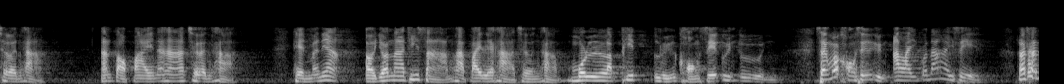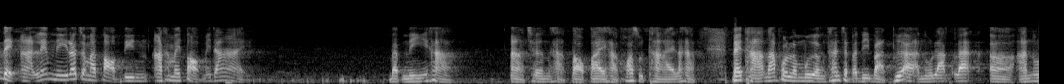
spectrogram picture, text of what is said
เชิญค่ะ อันต่อไปนะฮะเชิญค่ะ เห็นไหมเนี่ยเออย่อหน้าที่สามค่ะไปเลยค่ะ เชิญค่ะ มลพิษหรือของเสียอื่น ๆ แสดงว่าของเสียอื่นอะไรก็ได้สิแล้วถ้าเด็กอ่านเล่มนี้แล้วจะมาตอบดินอะทำไมตอบไม่ได้ แบบนี้ค่ะ อ่าเชิญค่ะ ต่อไปค่ะ ข้อสุดท้ายแล้วค่ะ ในฐานะพลเมืองท่านจะปฏิบัติเพื่ออนุรักษ์และออนุ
